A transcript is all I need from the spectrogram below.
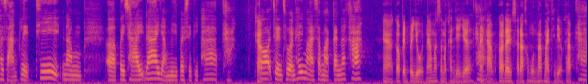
ภาษาอังกฤษที่นำเอ่อไปใช้ได้อย่างมีประสิทธิภาพค่ะครับก็เชิญชวนให้มาสมัครกันนะคะ อ่าก็เป็นประโยชน์นะมาสมัครกันเยอะค่ะๆนะครับก็ได้สาระข้อมูลมากมายทีเดียวครับค่ะ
